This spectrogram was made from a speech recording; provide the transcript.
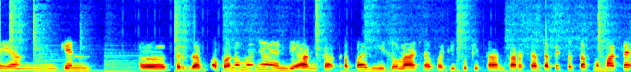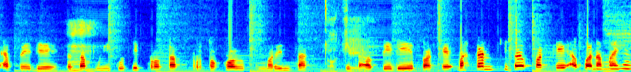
yang mungkin eh, terdam apa namanya yang diangkat apa diisolasi apa gitu kita antarkan tapi tetap memakai APD tetap Hmm. mengikuti protap protokol pemerintah Oke. kita APD pakai bahkan kita pakai apa namanya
